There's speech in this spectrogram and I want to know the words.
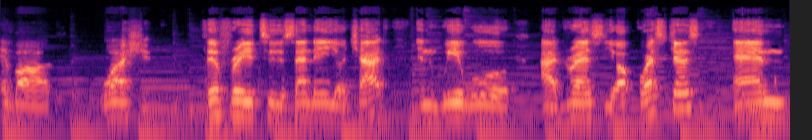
about worship, feel free to send in your chat and we will address your questions. And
